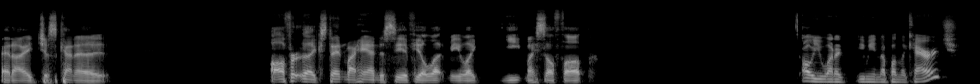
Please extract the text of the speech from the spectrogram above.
And I just kind of offer, like, extend my hand to see if he'll let me, like, yeet myself up. Oh, you want to? You mean up on the carriage?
